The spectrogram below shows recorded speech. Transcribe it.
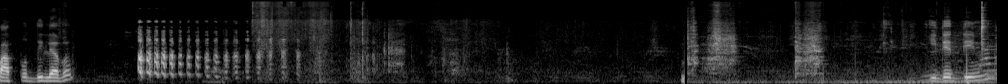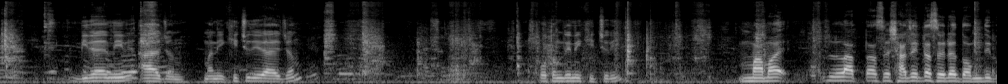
পাতপত দিলে আবার। ঈদের দিন বিরিয়ানির আয়োজন মানে খিচুড়ির আয়োজন। প্রথম দিনই খিচুড়ি। মামা লাত্তা আছে সাজাইতেছে ওটা দম দিব।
